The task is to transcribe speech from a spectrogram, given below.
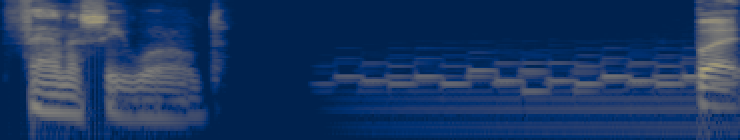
fantasy world. But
